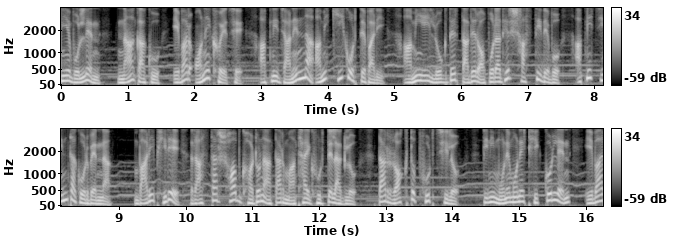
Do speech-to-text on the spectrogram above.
নিয়ে বললেন, না, কাকু, এবার অনেক হয়েছে। আপনি জানেন না আমি কি করতে পারি? আমি এই লোকদের তাদের অপরাধের শাস্তি দেব। আপনি চিন্তা করবেন না। বাড়ি ফিরে রাস্তার সব ঘটনা তার মাথায় ঘুরতে লাগল। তার রক্ত ফুটছিল। তিনি মনে মনে ঠিক করলেন, এবার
